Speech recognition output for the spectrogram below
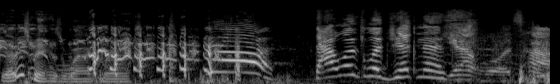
Yeah, this man is whack, bro. That was legitness. Yeah, it was. Huh?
